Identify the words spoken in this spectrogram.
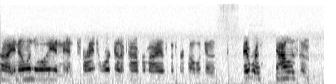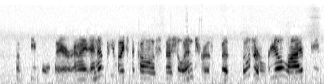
uh, in Illinois and, and trying to work out a compromise with Republicans, there were thousands of people there. And I, know he likes to call them a special interest, but those are real live people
